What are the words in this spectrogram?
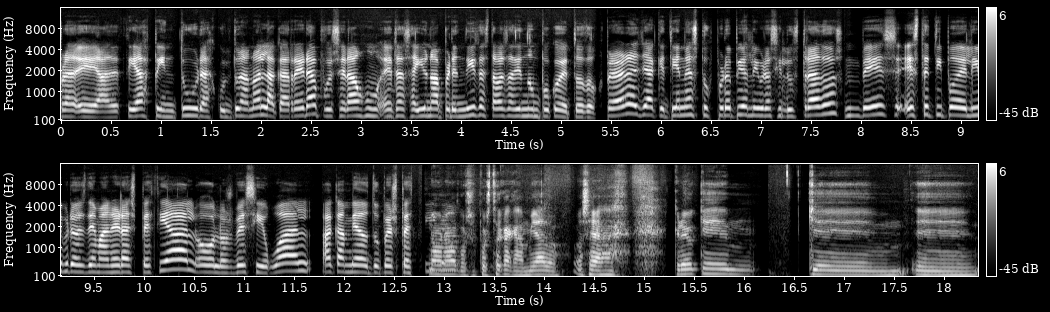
eh, hacías pintura, escultura, ¿no? En la carrera pues eras, un- eras ahí un aprendiz, estabas haciendo un poco de todo. Pero ahora ya que tienes tus propios libros ilustrados, ¿ves este tipo de libros de manera especial o los ves igual? ¿Ha cambiado tu perspectiva? No, no, por supuesto que ha cambiado. O sea, creo que, que eh,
